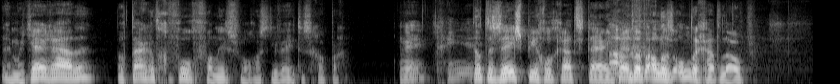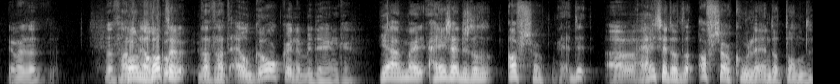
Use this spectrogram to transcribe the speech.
En moet jij raden wat daar het gevolg van is volgens die wetenschapper? Nee, geen idee. Dat de zeespiegel gaat stijgen Ach. en dat alles onder gaat lopen. Ja, maar dat, dat, had Gewoon El wat er- dat had El Gore kunnen bedenken. Ja, maar hij zei dus dat het af zou... dit- Oh, Hij zei dat het af zou koelen en dat dan... de-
